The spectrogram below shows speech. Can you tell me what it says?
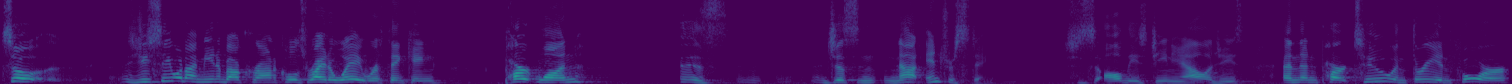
So, you see what I mean about Chronicles? Right away, we're thinking part one is just not interesting. It's just all these genealogies. And then part two and three and four,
